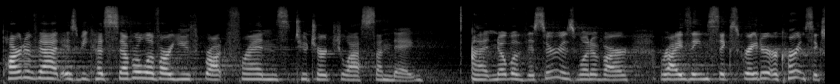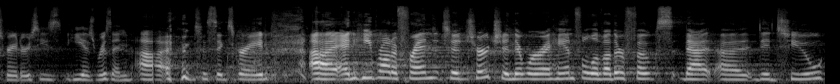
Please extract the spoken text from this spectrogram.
Part of that is because several of our youth brought friends to church last Sunday. Uh, Noah Visser is one of our rising sixth grader or current sixth graders. He's, he has risen uh, to sixth grade. Uh, and he brought a friend to church, and there were a handful of other folks that uh, did too.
